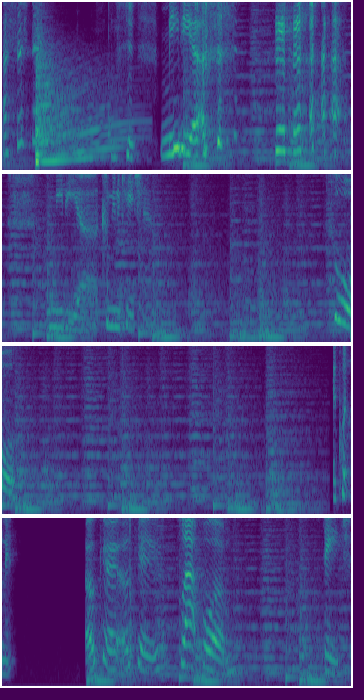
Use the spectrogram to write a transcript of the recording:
Assistant. Media. Media, communication, Tool. equipment, Okay. Okay. Platform. stage,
